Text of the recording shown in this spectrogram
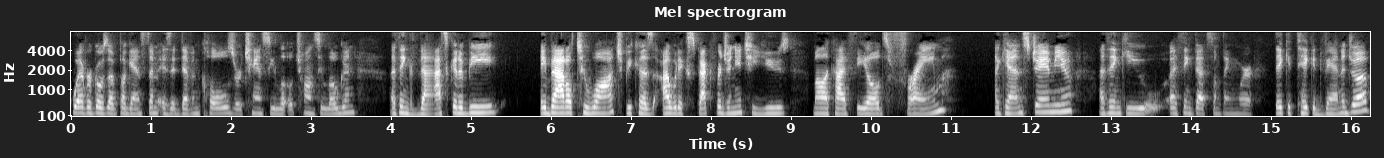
Whoever goes up against them is it Devin Coles or Chauncey, Chauncey Logan? I think that's going to be a battle to watch because I would expect Virginia to use Malachi Fields' frame against JMU. I think you, I think that's something where they could take advantage of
